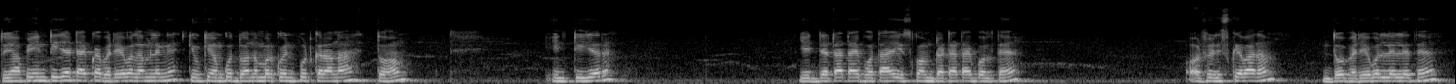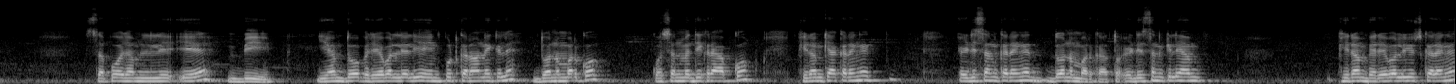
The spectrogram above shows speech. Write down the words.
तो यहाँ पे इंटीजर टाइप का वेरिएबल हम लेंगे, क्योंकि हमको दो नंबर को इनपुट कराना है तो हम इंटीजर ये डाटा टाइप होता है, इसको हम डाटा टाइप बोलते हैं। और फिर इसके बाद हम दो वेरिएबल ले लेते हैं। सपोज़ हम ले लिए ए बी ये हम दो वेरिएबल ले लिए इनपुट कराने के लिए, दो नंबर को क्वेश्चन में दिख रहा है आपको। फिर हम क्या करेंगे? एडिशन करेंगे दो नंबर का। तो एडिशन के लिए हम फिर हम वेरिएबल यूज़ करेंगे।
